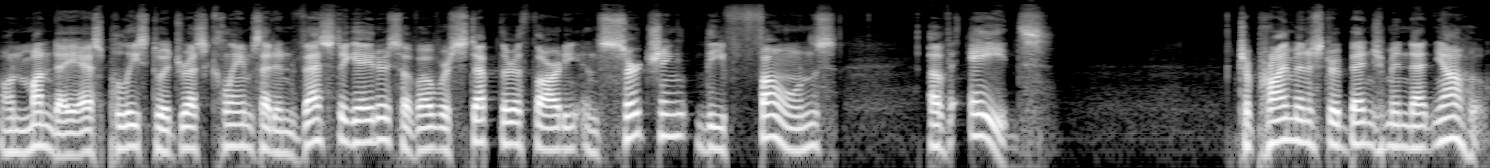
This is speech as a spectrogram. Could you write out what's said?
on Monday asked police to address claims that investigators have overstepped their authority in searching the phones of aides to Prime Minister Benjamin Netanyahu.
